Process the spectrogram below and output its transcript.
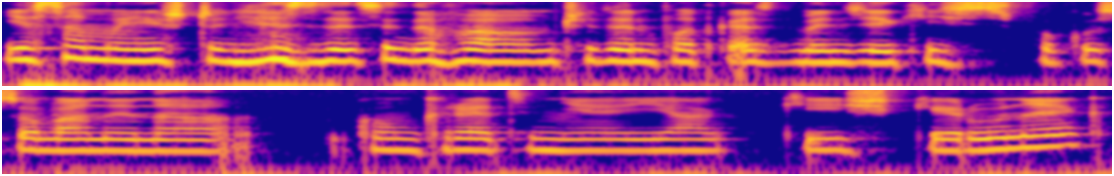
ja sama jeszcze nie zdecydowałam, czy ten podcast będzie jakiś sfokusowany na konkretnie jakiś kierunek,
